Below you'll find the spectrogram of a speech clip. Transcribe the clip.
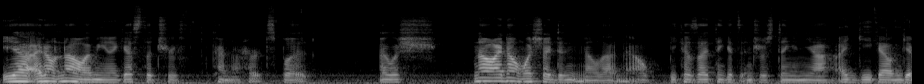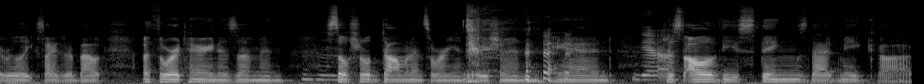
yeah, I don't know. I mean, I guess the truth kind of hurts, but I wish. No, I don't wish I didn't know that now because I think it's interesting and yeah, I geek out and get really excited about authoritarianism and Mm-hmm. social dominance orientation and Yeah. just all of these things that make uh,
